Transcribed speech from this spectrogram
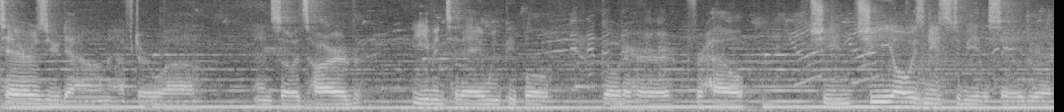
tears you down after a while. And so it's hard, even today, when people go to her for help. She, she always needs to be the savior.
